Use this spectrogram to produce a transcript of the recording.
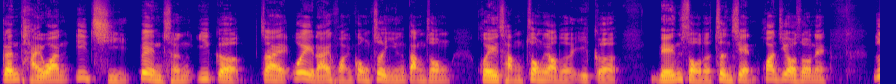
跟台湾一起变成一个在未来反共阵营当中非常重要的一个联手的阵线？换句话说呢，日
